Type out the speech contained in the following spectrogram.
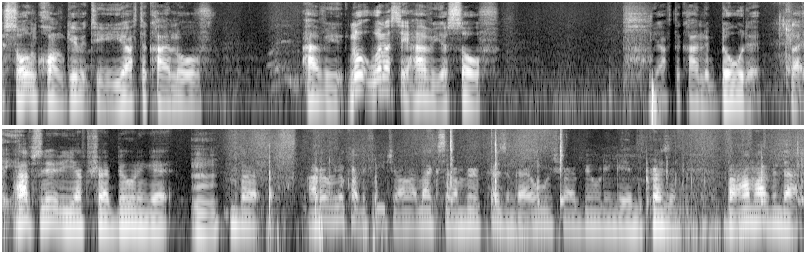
someone can't give it to you. You have to kind of have it. No, when I say have it yourself, you have to kind of build it. Like, Absolutely, you have to try building it. mm, But I don't look at the future. Like I said, I'm very present guy. I always try building it in the present. But I'm having that,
